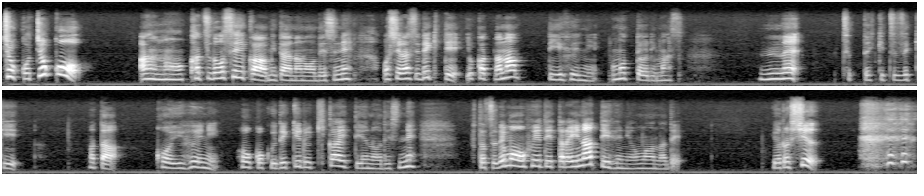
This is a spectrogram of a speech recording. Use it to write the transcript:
ちょこちょこあの活動成果みたいなのをですねお知らせできてよかったなっていうふうに思っております。ねちょっと引き続きまたこういうふうに報告できる機会っていうのをですね一つでも増えていったらいいなっていうふうに思うのでよろしゅう。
